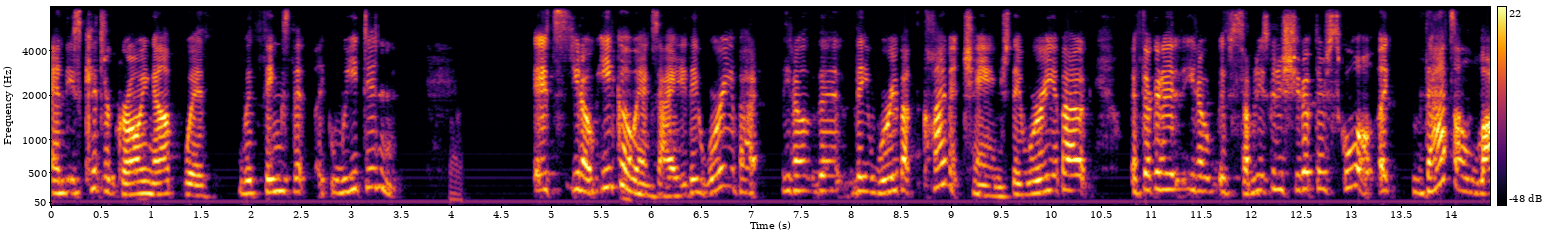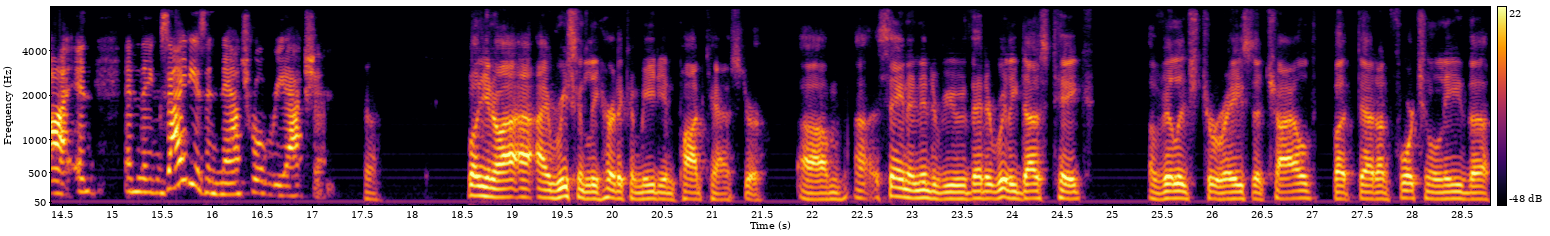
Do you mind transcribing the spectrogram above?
And these kids are growing up with with things that like we didn't it's you know eco anxiety. They worry about you know the, they worry about climate change. They worry about if they're going to you know if somebody's going to shoot up their school. Like that's a lot. And and the anxiety is a natural reaction. Yeah. Well you know i, I recently heard a comedian podcaster um, uh, say in an interview that it really does take a village to raise a child but that unfortunately the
